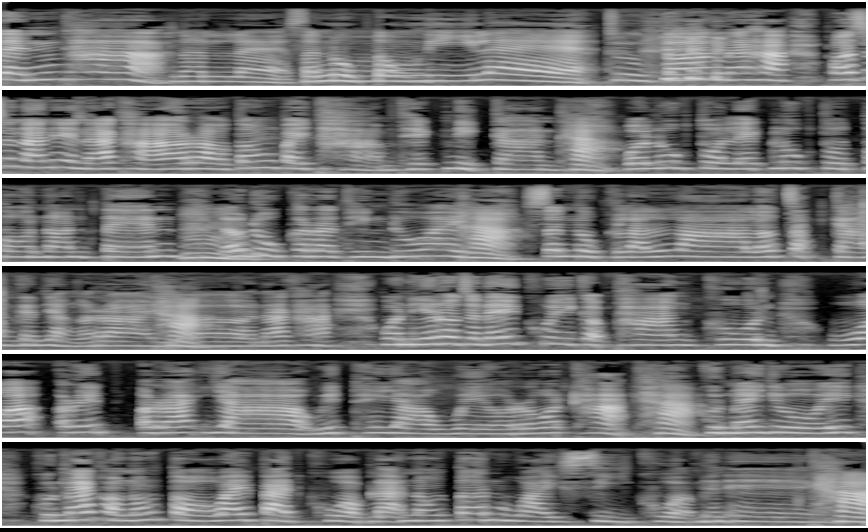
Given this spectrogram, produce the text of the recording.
เต็นท์ค่ะ นั่นแหละ สนุกตรงนี้แหละ ถูกต้องนะคะ เพราะฉะนั้นเนี่ยนะคะเราต้องไปถามเทคนิคกันค่ะว่าลูกตัวเล็กลูกตัวโตนอนเต็นท์อืมแล้วดูกระทิงด้วยค่ะสนุกล้านลาแล้วจัดการกันอย่างไรค่ะเออนะคะ วันนี้เราจะได้คุยกับทางคุณวริศระยาวิทยาเวโรธค่ะค่ะ คุณแม่ยุย้ยคุณแม่ของน้องโตวัยแปดขวบ และน้องเติ้ลวัยสี่ขวบนั่นเองค่ะ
